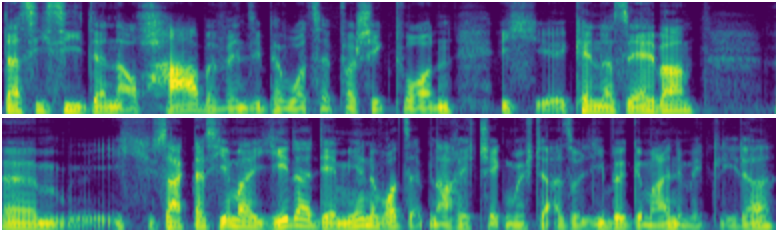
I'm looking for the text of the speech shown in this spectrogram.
dass ich sie dann auch habe, wenn sie per WhatsApp verschickt worden. Ich äh, kenne das selber. Ähm, ich sage das hier mal, jeder, der mir eine WhatsApp-Nachricht schicken möchte, also liebe Gemeindemitglieder,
